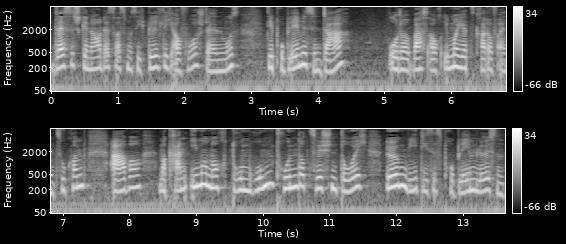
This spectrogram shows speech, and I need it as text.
das ist genau das, was man sich bildlich auch vorstellen muss. Die Probleme sind da, oder was auch immer jetzt gerade auf einen zukommt. Aber man kann immer noch drumrum, drunter, zwischendurch irgendwie dieses Problem lösen.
